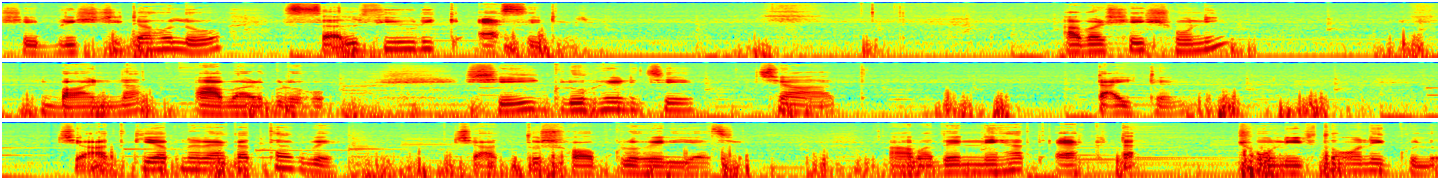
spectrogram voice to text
সেই বৃষ্টিটা হলো সালফিউরিক অ্যাসিডের আবার সেই শনি? বার না, আবার গ্রহ। সেই গ্রহের যে চাঁদ টাইটেন চাঁদ কি আপনার একার থাকবে? চাঁদ তো সব গ্রহেরই আছে। আমাদের নেহাত একটা, শনির তো অনেকগুলো।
